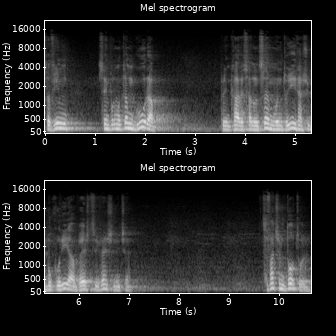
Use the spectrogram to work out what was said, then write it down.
Să fim, să împrumutăm gura prin care să anunțăm mântuirea și bucuria veștii veșnice. Să facem totul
